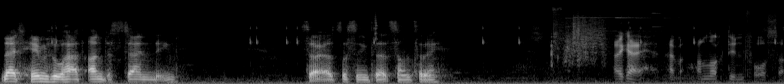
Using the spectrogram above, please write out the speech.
Let him who hath understanding. Sorry, I was listening to that song today. Okay, I've unlocked enforcer.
